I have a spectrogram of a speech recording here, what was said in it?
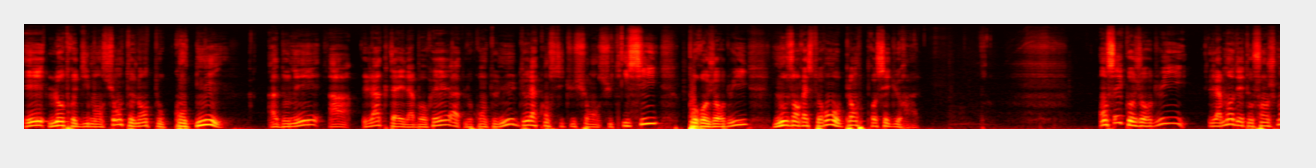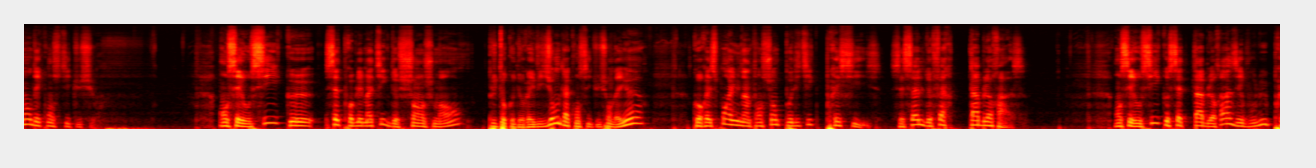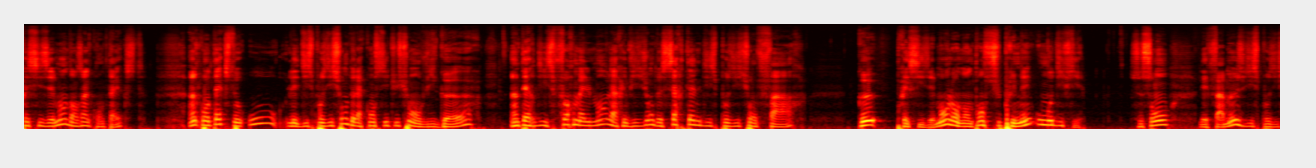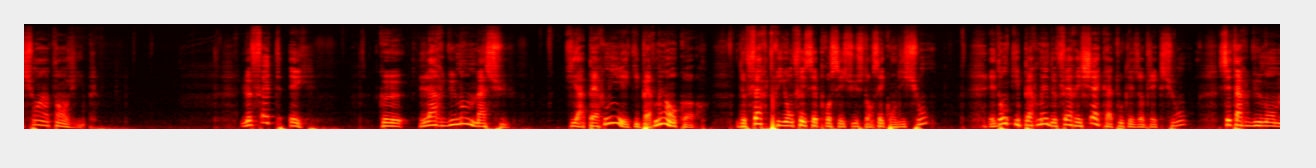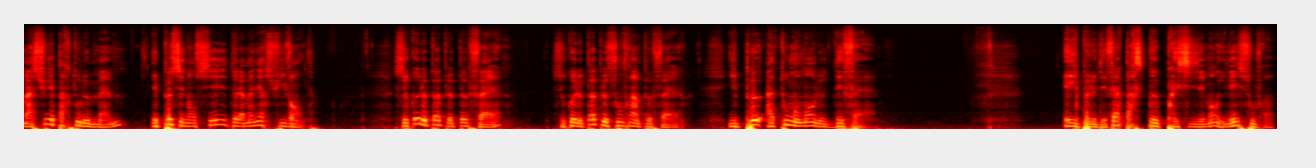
et l'autre dimension tenant au contenu à donner à l'acte à élaborer, le contenu de la Constitution ensuite. Ici, pour aujourd'hui, nous en resterons au plan procédural. On sait qu'aujourd'hui, la mode est au changement des constitutions. On sait aussi que cette problématique de changement, plutôt que de révision de la Constitution d'ailleurs, correspond à une intention politique précise. C'est celle de faire table rase. On sait aussi que cette table rase est voulue précisément dans un contexte un contexte où les dispositions de la Constitution en vigueur interdisent formellement la révision de certaines dispositions phares que, précisément, l'on entend supprimer ou modifier. Ce sont les fameuses dispositions intangibles. Le fait est que l'argument massu, qui a permis et qui permet encore de faire triompher ces processus dans ces conditions, et donc qui permet de faire échec à toutes les objections, cet argument massu est partout le même et peut s'énoncer de la manière suivante. Ce que le peuple peut faire, ce que le peuple souverain peut faire, il peut à tout moment le défaire. Et il peut le défaire parce que précisément il est souverain.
